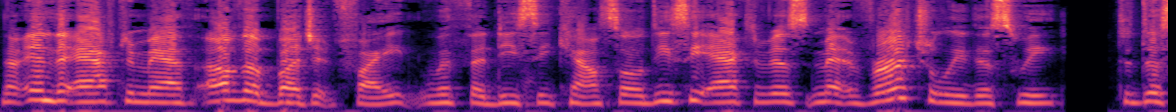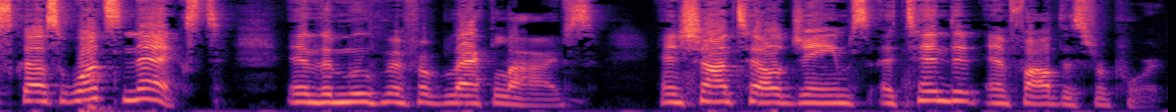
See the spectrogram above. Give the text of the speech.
Now, in the aftermath of the budget fight with the DC Council, DC activists met virtually this week to discuss what's next in the movement for Black Lives. And Chantel James attended and filed this report.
